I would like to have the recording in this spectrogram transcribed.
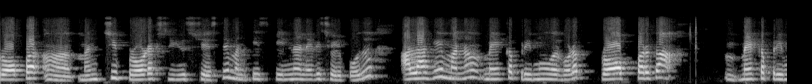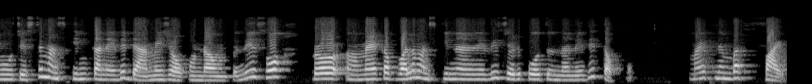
ప్రాపర్ మంచి ప్రోడక్ట్స్ యూస్ చేస్తే మనకి స్కిన్ అనేది చెడిపోదు. అలాగే మనం మేకప్ రిమూవర్ కూడా ప్రాపర్గా మేకప్ రిమూవ్ చేస్తే మన స్కిన్ అనేది డ్యామేజ్ అవ్వకుండా ఉంటుంది. సో ప్రో మేకప్ వల్ల మన స్కిన్ అనేది చెడిపోతుంది అనేది తప్పు. Myth number five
